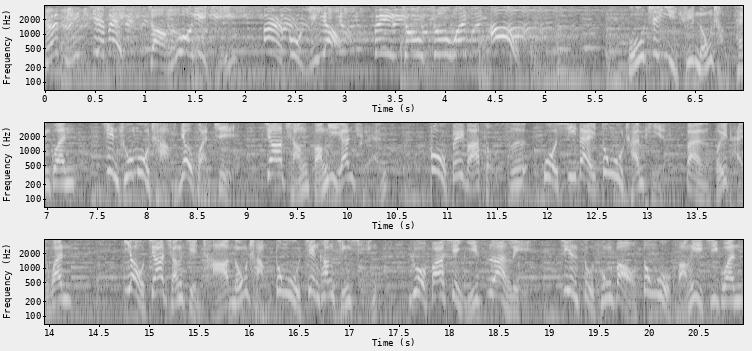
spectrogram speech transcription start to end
全民戒备，掌握疫情，二步一要，非洲猪瘟 out。不至疫区农场参观，进出牧场要管制，加强防疫安全。不非法走私或携带动物产品返回台湾，要加强检查农场动物健康情形。若发现疑似案例，尽速通报动物防疫机关。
